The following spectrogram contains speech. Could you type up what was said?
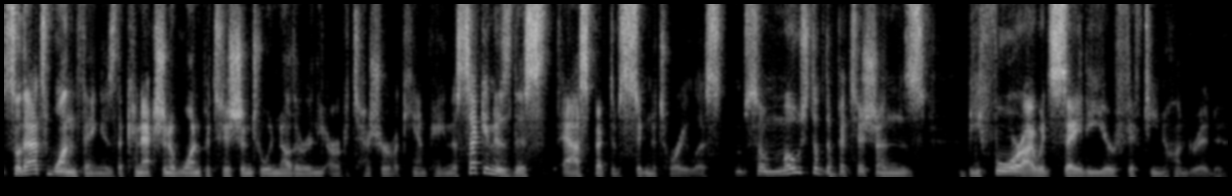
so that's one thing is the connection of one petition to another in the architecture of a campaign. The second is this aspect of signatory list. So most of the petitions before i would say the year 1500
